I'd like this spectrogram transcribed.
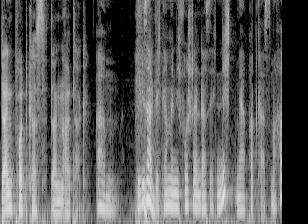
dein Podcast deinen Alltag? Ähm, wie gesagt, ich kann mir nicht vorstellen, dass ich nicht mehr Podcasts mache.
